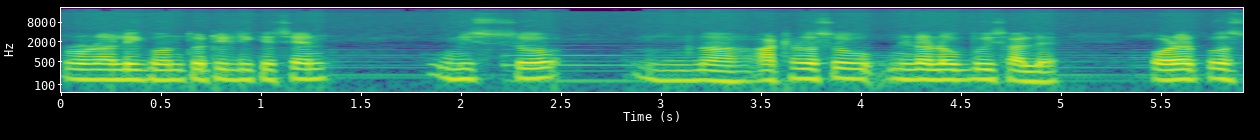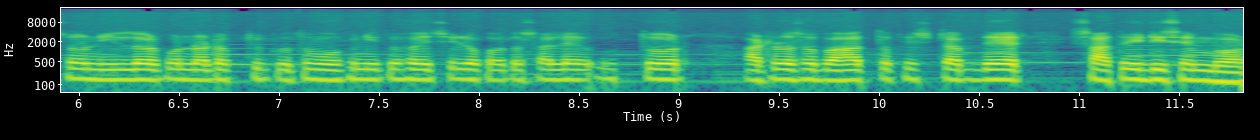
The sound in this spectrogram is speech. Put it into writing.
প্রণালী গ্রন্থটি লিখেছেন উনিশশো, না, আঠারোশো নিরানব্বই সালে। পরের প্রশ্ন, নীলদর্পণ নাটকটি প্রথম অভিনীত হয়েছিল কত সালে? উত্তর, আঠারোশো বাহাত্তর খ্রিস্টাব্দের সাতই ডিসেম্বর।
